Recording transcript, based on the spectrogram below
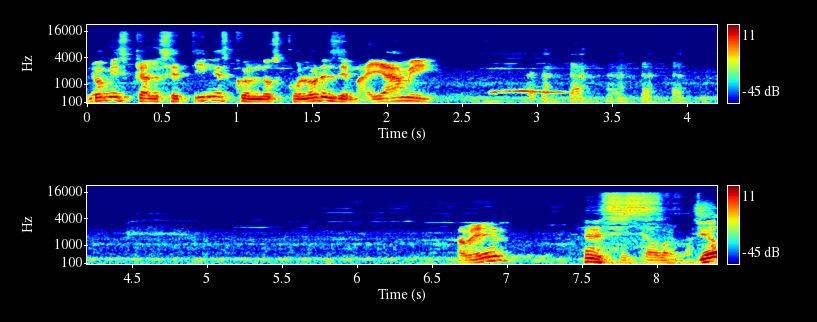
Yo mis calcetines con los colores de Miami. A ver. Yo,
